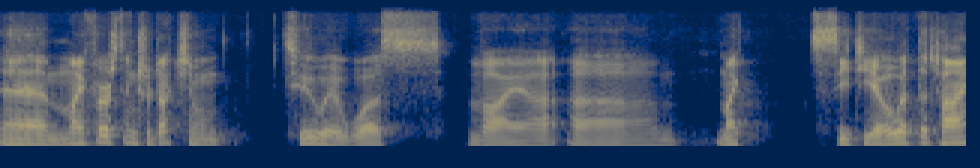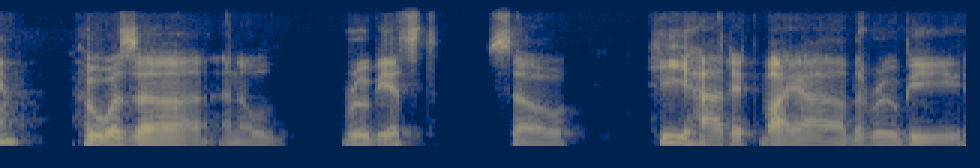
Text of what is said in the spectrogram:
Uh, my first introduction to it was via um, my CTO at the time, who was uh, an old Rubyist. So he had it via the Ruby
